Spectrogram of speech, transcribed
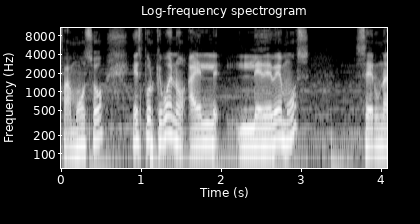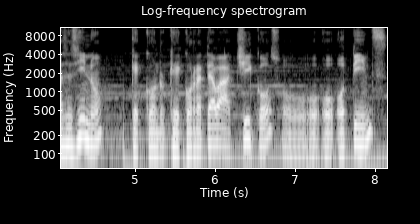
famoso es porque, bueno, a él le debemos ser un asesino que, que correteaba a chicos o, teens,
